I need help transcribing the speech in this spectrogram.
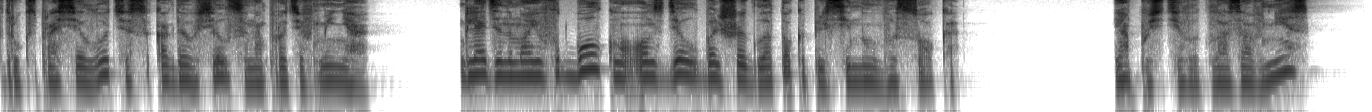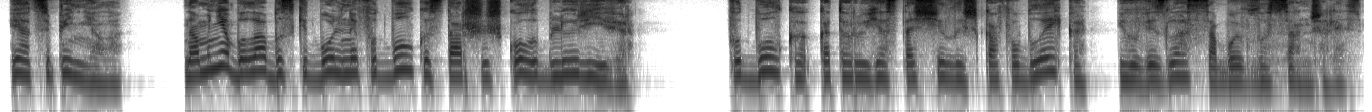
Вдруг спросил Лотис, когда уселся напротив меня. Глядя на мою футболку, он сделал большой глоток апельсинового сока. Я опустила глаза вниз и оцепенела. На мне была баскетбольная футболка старшей школы Блю Ривер. Футболка, которую я стащила из шкафа Блейка — и увезла с собой в Лос-Анджелес.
